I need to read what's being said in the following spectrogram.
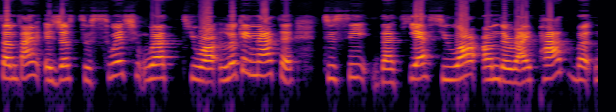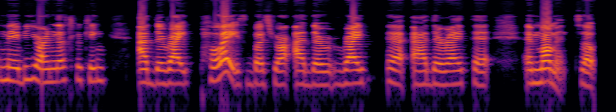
sometimes it's just to switch what you are looking at uh, to see that yes, you are on the right path, but maybe you are not looking at the right place, but you are at the right uh, at the right uh, uh, moment. So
